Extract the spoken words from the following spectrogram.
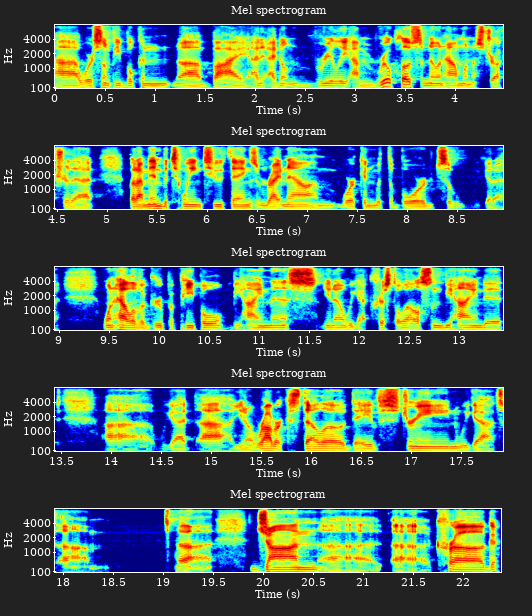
uh, where some people can uh, buy. I, I don't really, I'm real close to knowing how I'm going to structure that, but I'm in between two things. And right now I'm working with the board. So we got a one hell of a group of people behind this. You know, we got Crystal Elson behind it. Uh, we got, uh, you know, Robert Costello, Dave Streen. We got, um, uh, John uh, uh, Krug,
